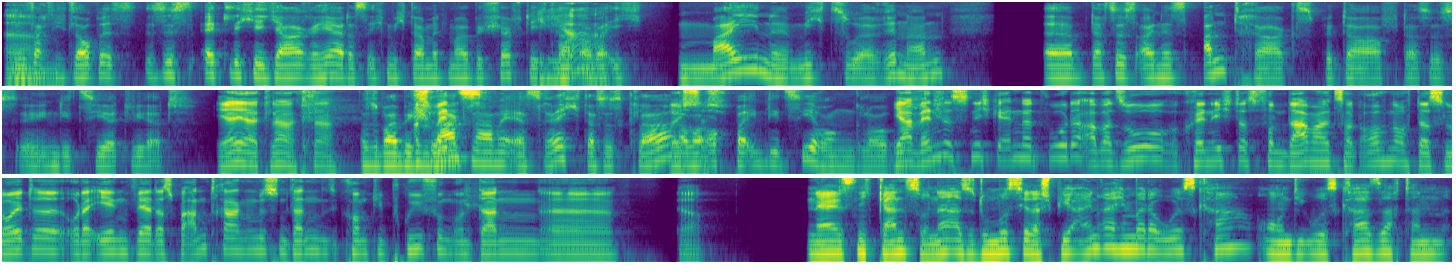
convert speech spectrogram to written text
Wie gesagt, ähm, ich glaube, es, es, ist etliche Jahre her, dass ich mich damit mal beschäftigt ja. habe, aber ich meine, mich zu erinnern, äh, dass es eines Antrags bedarf, dass es äh, indiziert wird. Ja, ja, klar, klar. Also bei Beschlagnahme also erst recht, das ist klar, richtig. aber auch bei Indizierungen, glaube ich. Ja, wenn es nicht geändert wurde, aber so kenne ich das von damals halt auch noch, dass Leute oder irgendwer das beantragen müssen, dann kommt die Prüfung und dann, äh, ja, Nee, ist nicht ganz so, ne? Also du musst ja das Spiel einreichen bei der USK und die USK sagt dann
